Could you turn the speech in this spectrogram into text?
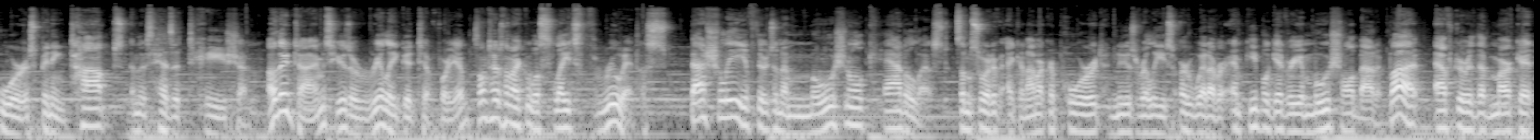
or spinning tops and there's hesitation. Other times, here's a really good tip for you. Sometimes the market will slice through it, especially if there's an emotional catalyst, some sort of economic report, news release, or whatever, and people get very emotional about it. But after the market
